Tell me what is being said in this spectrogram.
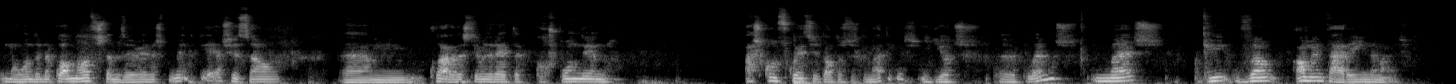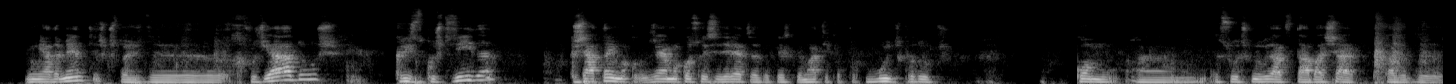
uma onda na qual nós estamos a ver neste momento, que é a ascensão hum, clara da extrema-direita correspondendo às consequências de alterações climáticas e de outros eh, problemas, mas que vão aumentar ainda mais. Nomeadamente as questões de refugiados, crise de custo de vida, que já, tem uma, já é uma consequência direta da crise climática, porque muitos produtos, como hum, a sua disponibilidade está a baixar por causa de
